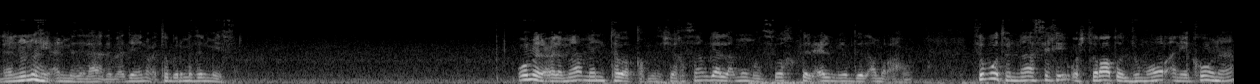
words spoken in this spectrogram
لأنه نهي عن مثل هذا بعدين اعتبر مثل ميسر ومن العلماء من توقف مثل الشيخ الإسلام قال لا مو منسوخ في العلم يبدو الأمر أهون. ثبوت الناسخ واشتراط الجمهور أن يكون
